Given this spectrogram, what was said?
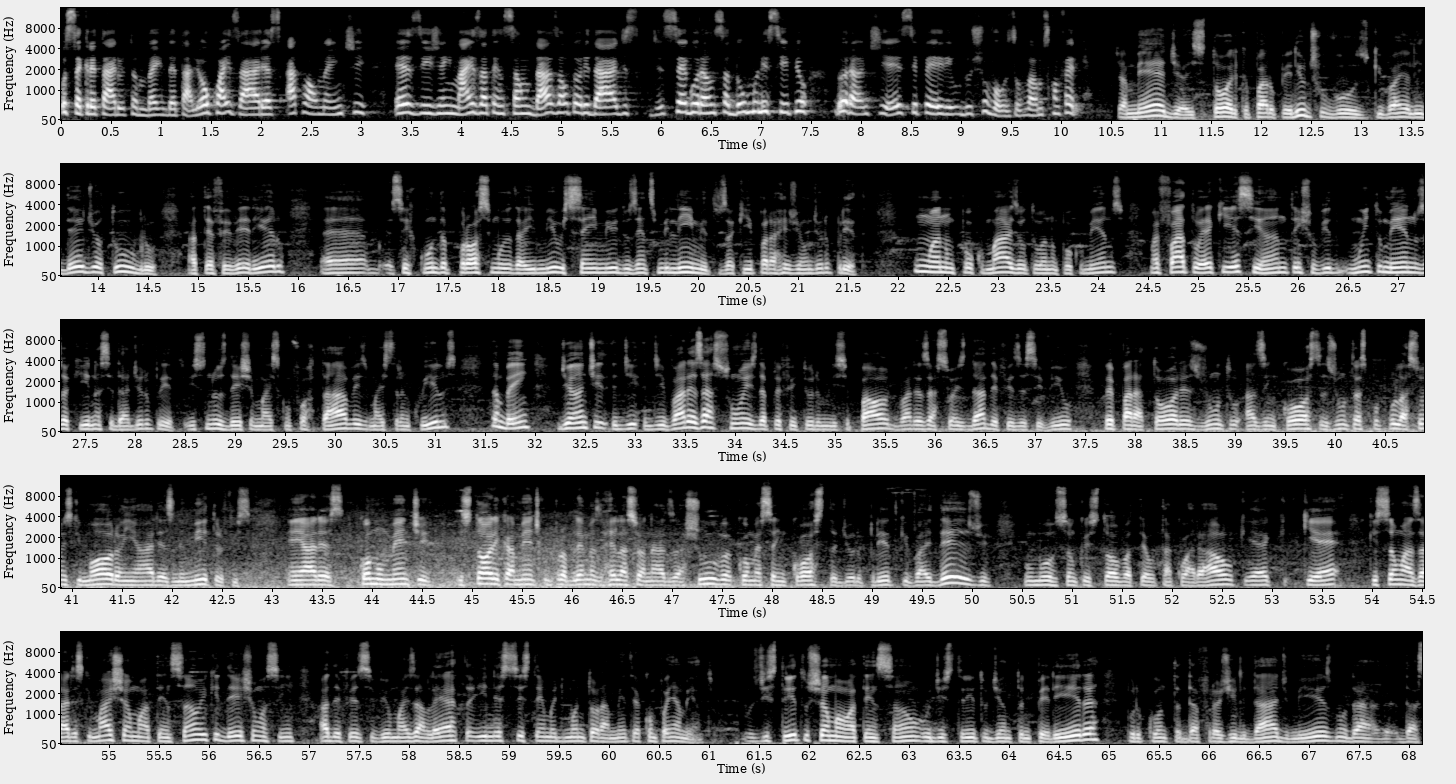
O secretário também detalhou quais áreas atualmente exigem mais atenção das autoridades de segurança do município durante esse período chuvoso. Vamos conferir. A média histórica para o período chuvoso, que vai ali desde outubro até fevereiro, é, circunda próximo de 1.100, 1.200 milímetros aqui para a região de Ouro Preto um ano um pouco mais, outro ano um pouco menos, mas fato é que esse ano tem chovido muito menos aqui na cidade de Ouro Preto. Isso nos deixa mais confortáveis, mais tranquilos, também diante de, de várias ações da Prefeitura Municipal, várias ações da Defesa Civil, preparatórias junto às encostas, junto às populações que moram em áreas limítrofes, em áreas comumente, historicamente, com problemas relacionados à chuva, como essa encosta de Ouro Preto, que vai desde o Morro São Cristóvão até o Taquari, Taquaral, que, é, que, é, que são as áreas que mais chamam a atenção e que deixam assim a Defesa Civil mais alerta e nesse sistema de monitoramento e acompanhamento. Os distritos chamam a atenção o distrito de Antônio Pereira, por conta da fragilidade mesmo, da, da,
